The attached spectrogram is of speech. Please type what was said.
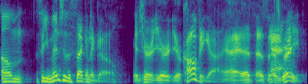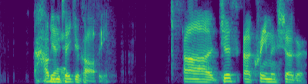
Um, so you mentioned a second ago, it's your your your coffee guy. That's that's, that's Yeah. great. How do you take your coffee? Uh, just uh, cream and sugar.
